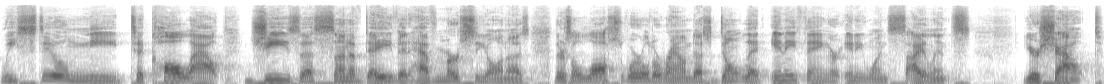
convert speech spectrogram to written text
We still need to call out, Jesus, Son of David, have mercy on us. There's a lost world around us. Don't let anything or anyone silence your shout.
